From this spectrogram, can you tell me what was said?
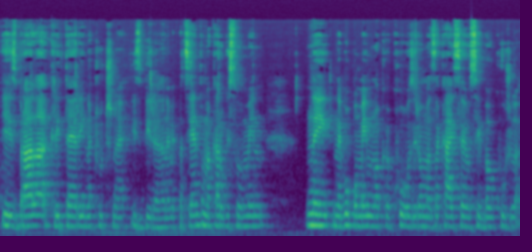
je izbrala kriterij na ključne izbire ne, med pacijentoma, kar v bistvu meni ne, ne bo pomembno, kako oziroma zakaj se je oseba okužila.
